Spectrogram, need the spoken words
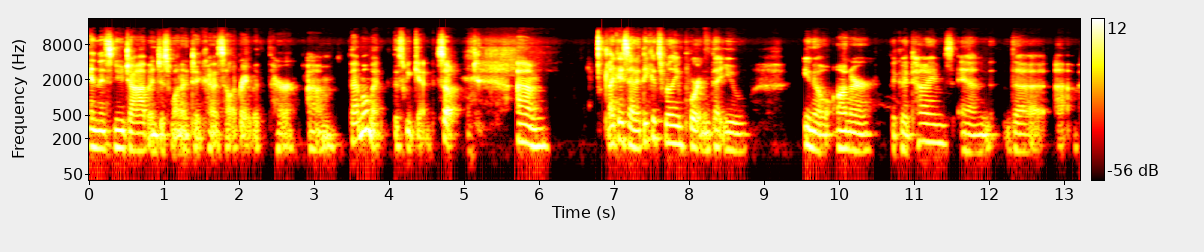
in this new job and just wanted to kind of celebrate with her um, that moment this weekend. So, um, like I said, I think it's really important that you, you know, honor the good times and the um,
